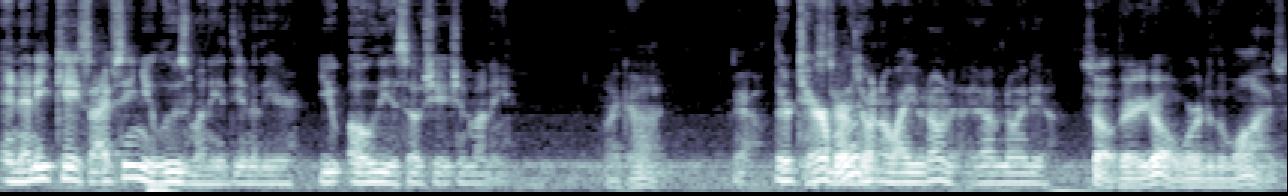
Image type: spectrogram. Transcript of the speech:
in any case, I've seen you lose money at the end of the year. You owe the association money. My God. Yeah, they're terrible. terrible. I don't know why you would own it. I have no idea. So there you go. Word to the wise.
